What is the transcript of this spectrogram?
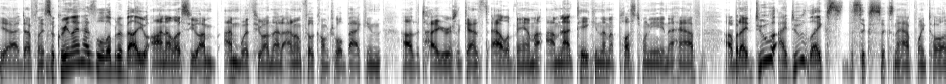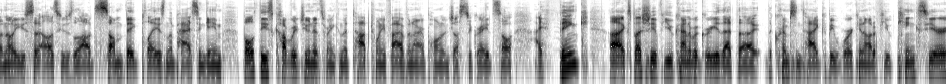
Yeah, definitely. So Greenline has a little bit of value on LSU. I'm I'm with you on that. I don't feel comfortable backing uh, the Tigers against Alabama. I'm not taking them at plus 28 and a half. Uh, but I do I do like the six six and a half point total. I know you said LSU's allowed some big plays in the passing game. Both these coverage units rank in the top 25 in our opponent adjusted grade. So I think, uh, especially if you kind of agree that the the Crimson Tide could be working out a few kinks here,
